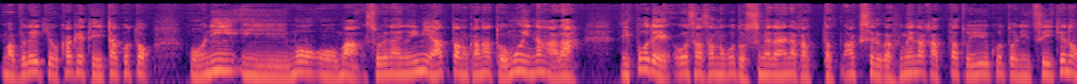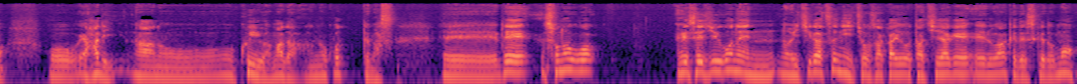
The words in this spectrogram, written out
まあ、ブレーキをかけていたことにもまあそれなりの意味があったのかなと思いながら一方で大沢さんのことを進められなかったアクセルが踏めなかったということについてのやはりあの悔いはまだ残ってます。えー、でその後平成15年の1月に調査会を立ち上げるわけですけども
